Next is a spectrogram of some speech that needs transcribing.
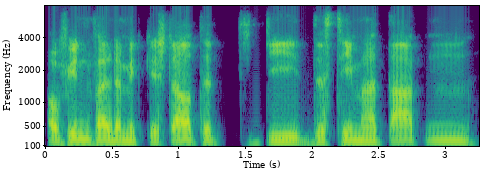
auf jeden Fall damit gestartet, die, das Thema Daten,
